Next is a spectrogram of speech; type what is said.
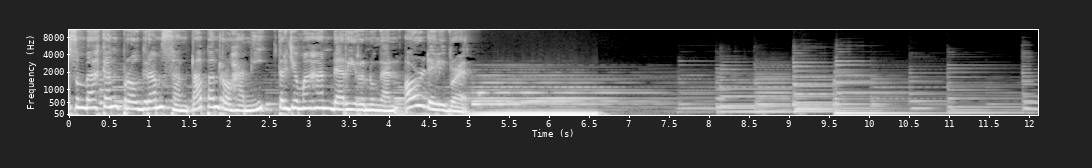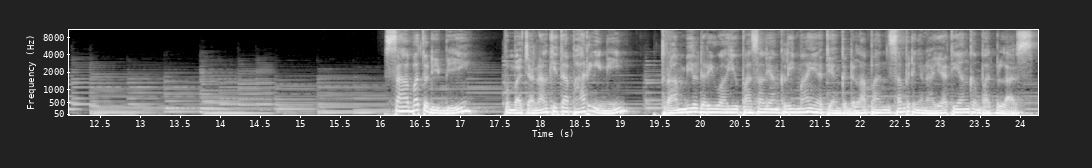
persembahkan program Santapan Rohani, terjemahan dari Renungan Our Daily Bread. Sahabat ODB, pembacaan Alkitab hari ini terambil dari Wahyu pasal yang kelima ayat yang ke-8 sampai dengan ayat yang ke-14.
